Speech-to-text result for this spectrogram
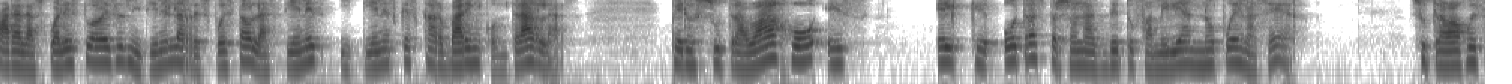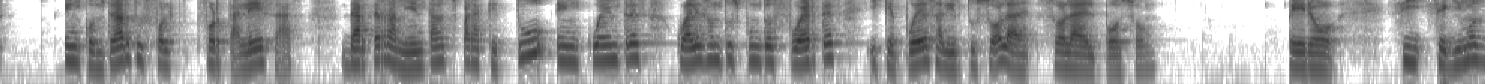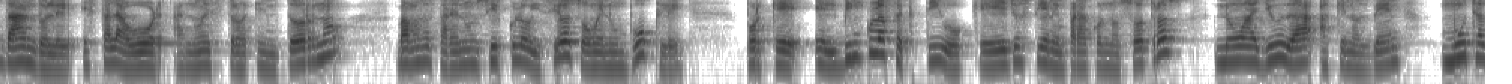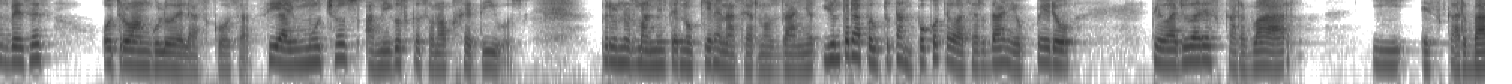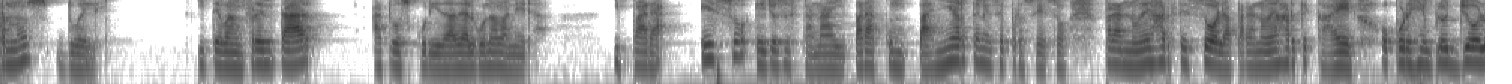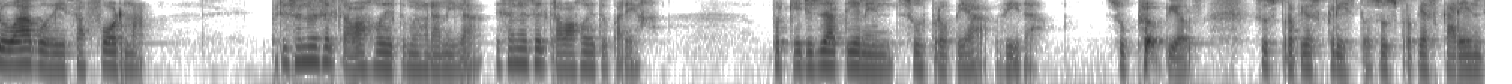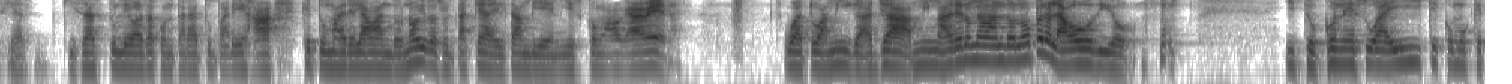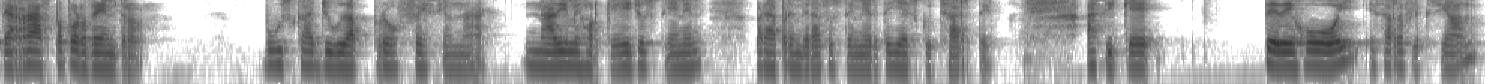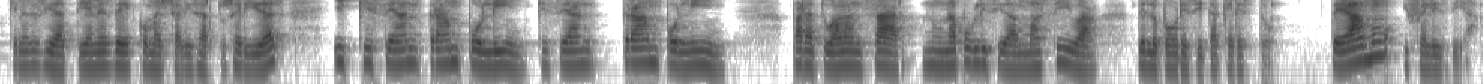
para las cuales tú a veces ni tienes la respuesta o las tienes y tienes que escarbar encontrarlas. Pero su trabajo es el que otras personas de tu familia no pueden hacer. Su trabajo es encontrar tus fortalezas, darte herramientas para que tú encuentres cuáles son tus puntos fuertes y que puedes salir tú sola, sola del pozo. Pero si seguimos dándole esta labor a nuestro entorno, vamos a estar en un círculo vicioso o en un bucle, porque el vínculo afectivo que ellos tienen para con nosotros no ayuda a que nos den muchas veces otro ángulo de las cosas. Sí, hay muchos amigos que son objetivos, pero normalmente no quieren hacernos daño. Y un terapeuta tampoco te va a hacer daño, pero te va a ayudar a escarbar y escarbarnos duele. Y te va a enfrentar a tu oscuridad de alguna manera. Y para eso ellos están ahí, para acompañarte en ese proceso, para no dejarte sola, para no dejarte caer. O por ejemplo, yo lo hago de esa forma. Pero eso no es el trabajo de tu mejor amiga, ese no es el trabajo de tu pareja. Porque ellos ya tienen su propia vida, sus propios, sus propios Cristos, sus propias carencias. Quizás tú le vas a contar a tu pareja que tu madre la abandonó y resulta que a él también. Y es como, a ver, o a tu amiga, ya, mi madre no me abandonó, pero la odio. y tú con eso ahí que como que te raspa por dentro. Busca ayuda profesional. Nadie mejor que ellos tienen para aprender a sostenerte y a escucharte. Así que te dejo hoy esa reflexión, qué necesidad tienes de comercializar tus heridas y que sean trampolín, que sean trampolín para tu avanzar, no una publicidad masiva de lo pobrecita que eres tú. Te amo y feliz día.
